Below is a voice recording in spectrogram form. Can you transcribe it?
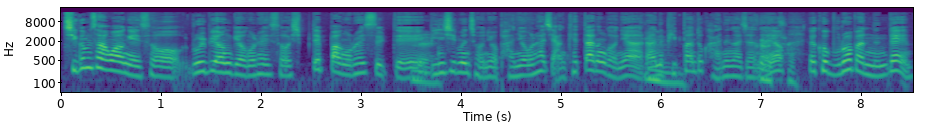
지금 상황에서 룰 변경을 해서 10대 빵으로 했을 때 네. 민심은 전혀 반영을 하지 않겠다는 거냐라는 음. 비판도 가능하잖아요. 그렇죠. 그러니까 그거 물어봤는데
